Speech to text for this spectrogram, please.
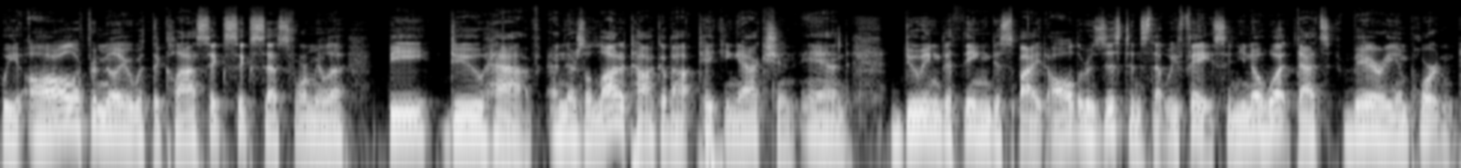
we all are familiar with the classic success formula be, do, have. And there's a lot of talk about taking action and doing the thing despite all the resistance that we face. And you know what? That's very important.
